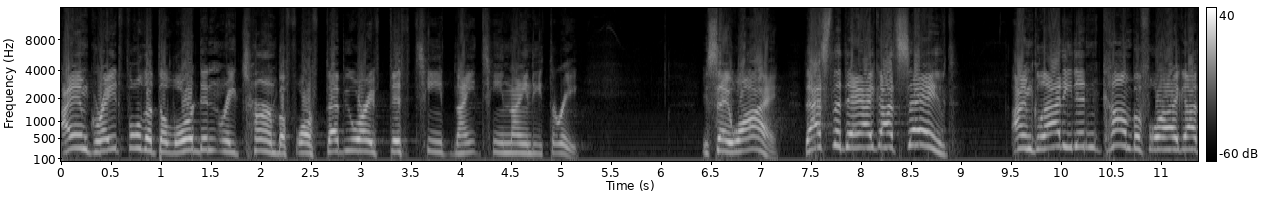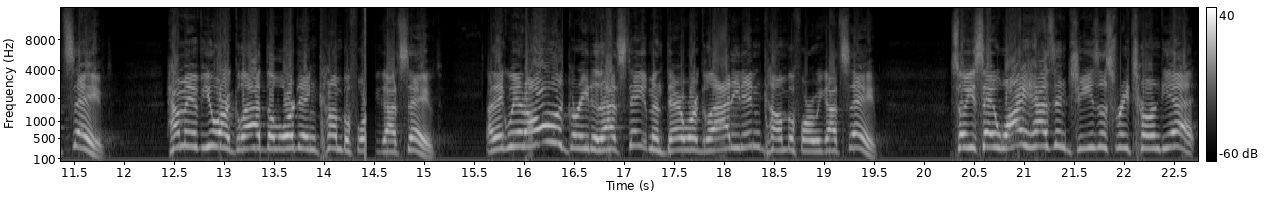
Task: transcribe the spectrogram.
I am grateful that the Lord didn't return before February 15th, 1993. You say, why? That's the day I got saved. I'm glad he didn't come before I got saved. How many of you are glad the Lord didn't come before you got saved? I think we'd all agree to that statement there. We're glad he didn't come before we got saved. So you say, why hasn't Jesus returned yet?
